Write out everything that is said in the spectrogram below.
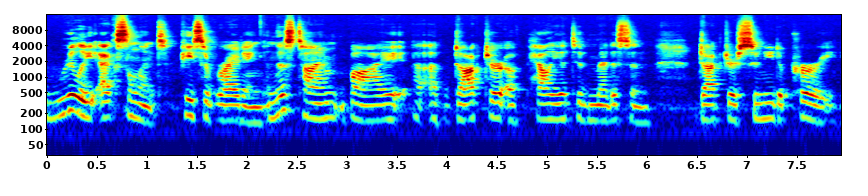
really excellent piece of writing, and this time by a doctor of palliative medicine, Dr. Sunita Puri.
